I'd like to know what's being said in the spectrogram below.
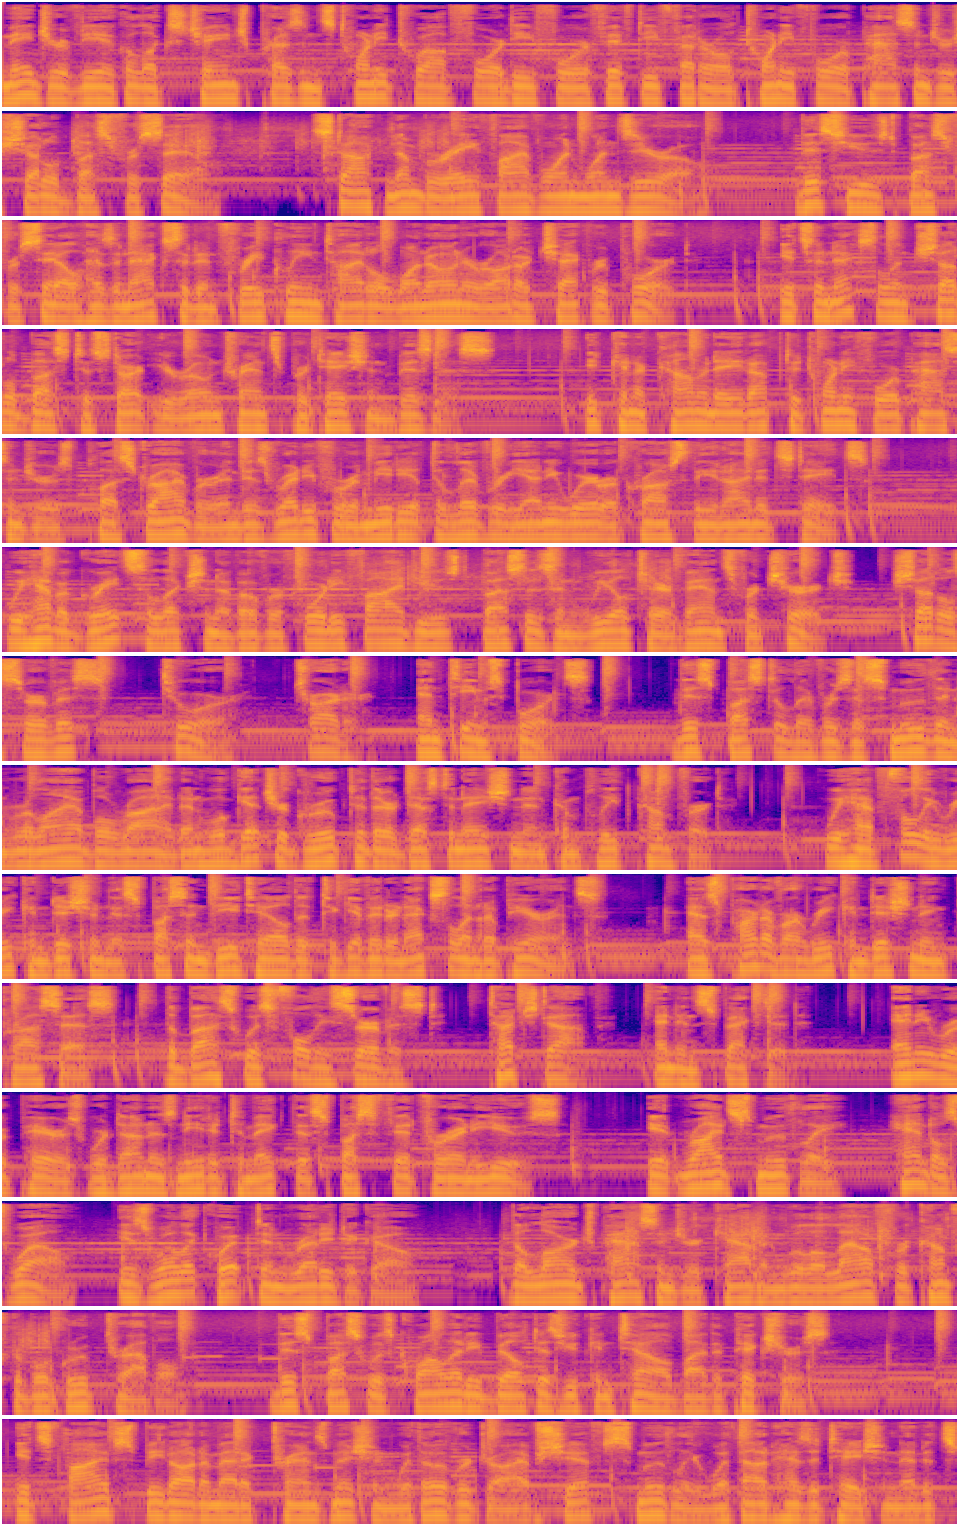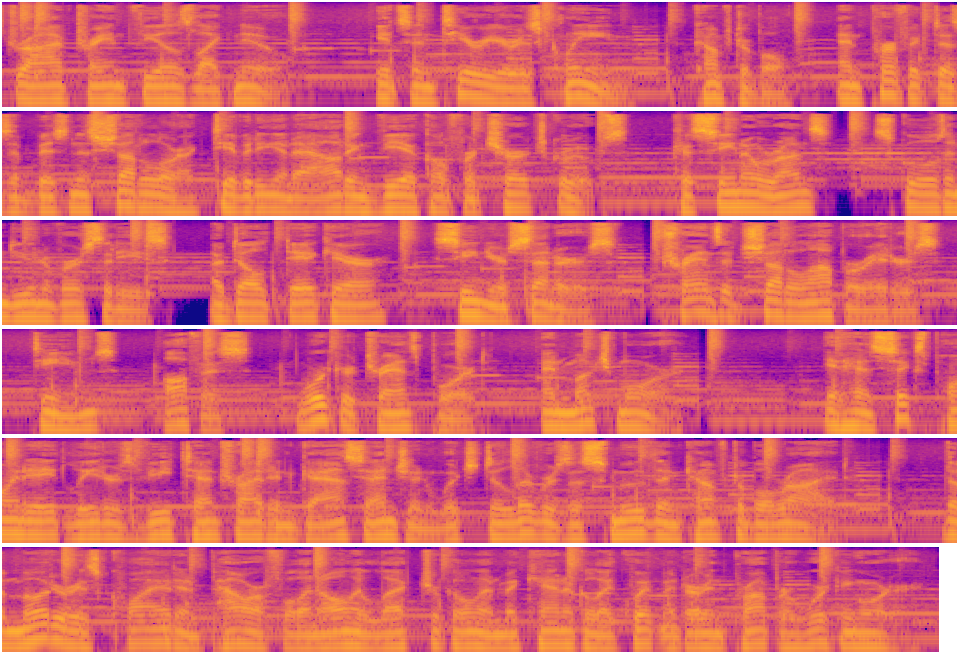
Major Vehicle Exchange presents 2012 Ford E450 Federal 24-passenger shuttle bus for sale. Stock number A5110. This used bus for sale has an accident-free clean Title I owner auto check report. It's an excellent shuttle bus to start your own transportation business. It can accommodate up to 24 passengers plus driver and is ready for immediate delivery anywhere across the United States. We have a great selection of over 45 used buses and wheelchair vans for church, shuttle service, tour, charter, and team sports. This bus delivers a smooth and reliable ride and will get your group to their destination in complete comfort. We have fully reconditioned this bus and detailed it to give it an excellent appearance. As part of our reconditioning process, the bus was fully serviced, touched up, and inspected. Any repairs were done as needed to make this bus fit for any use. It rides smoothly, handles well, is well equipped and ready to go. The large passenger cabin will allow for comfortable group travel. This bus was quality built as you can tell by the pictures. Its 5-speed automatic transmission with overdrive shifts smoothly without hesitation and its drivetrain feels like new. Its interior is clean, comfortable, and perfect as a business shuttle or activity and outing vehicle for church groups, casino runs, schools and universities, adult daycare, senior centers, transit shuttle operators, teams, office, worker transport, and much more. It has 6.8 liters V10 Triton gas engine which delivers a smooth and comfortable ride. The motor is quiet and powerful and all electrical and mechanical equipment are in proper working order.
